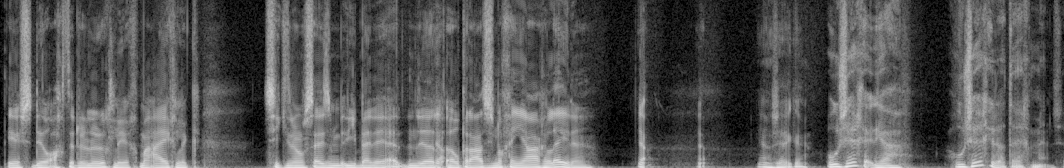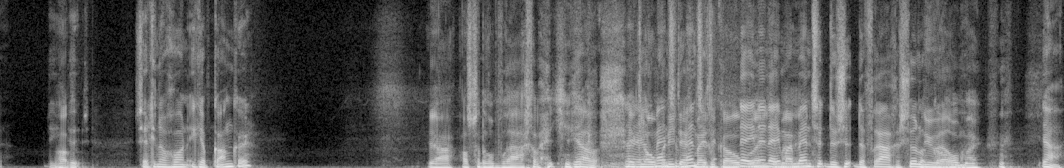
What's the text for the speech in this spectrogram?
het eerste deel achter de rug ligt. Maar eigenlijk zit je er nog steeds... een- Je bij de, de Ja. operatie is nog geen jaar geleden. Ja, zeker. Hoe zeg, je, ja, hoe zeg je dat tegen mensen? Die-? Zeg je dan gewoon: ik heb kanker? Ja, als ze erop vragen, weet je. Ja, ik loop er niet echt mee te kopen. Nee, nee, nee, maar mensen, de, de vragen zullen nu wel, komen. maar Ja,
